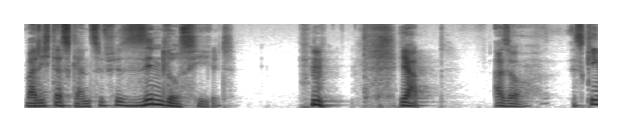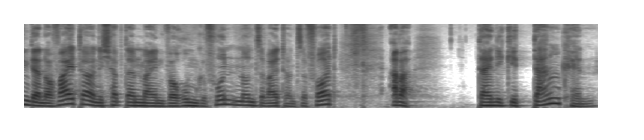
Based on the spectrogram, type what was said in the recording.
weil ich das Ganze für sinnlos hielt. Hm. Ja, also es ging dann noch weiter und ich habe dann mein Warum gefunden und so weiter und so fort. Aber deine Gedanken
